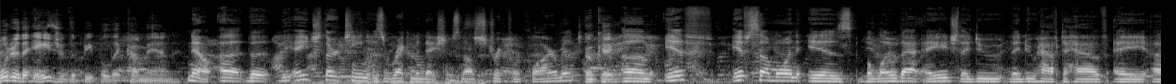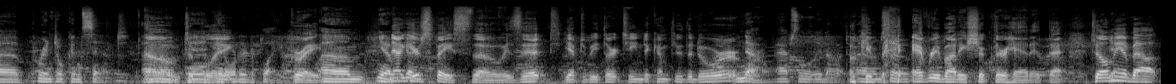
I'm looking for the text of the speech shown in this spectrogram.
What are the age of the people that come in? Now, uh, the the age thirteen is a recommendation; it's not a strict requirement. Okay. Um, if if someone is below that age, they do they do have to have a uh, parental consent. Oh, um, to in, play in order to play. Great. Um, you know, now your space though is it? You have to be 13 to come through the door. No, absolutely not. Okay, Um, so, everybody shook their head at that. Tell me about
